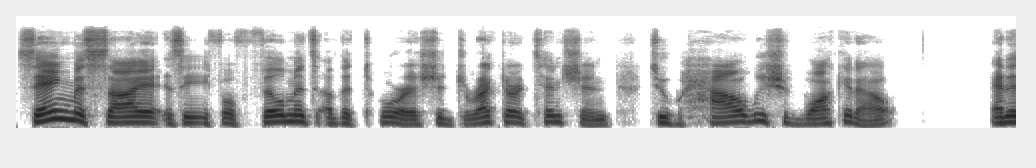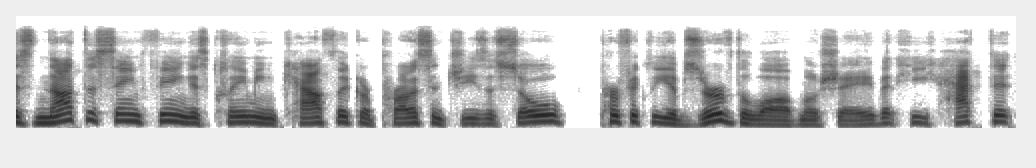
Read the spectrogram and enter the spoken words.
Saying Messiah is a fulfillment of the Torah should direct our attention to how we should walk it out, and is not the same thing as claiming Catholic or Protestant Jesus so perfectly observed the law of Moshe that he hacked it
